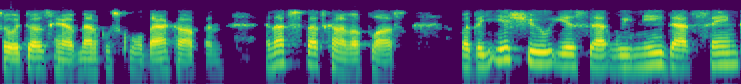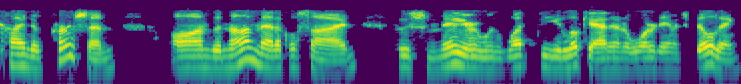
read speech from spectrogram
so it does have medical school backup, and and that's that's kind of a plus. But the issue is that we need that same kind of person on the non-medical side who's familiar with what do you look at in a water damaged building.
